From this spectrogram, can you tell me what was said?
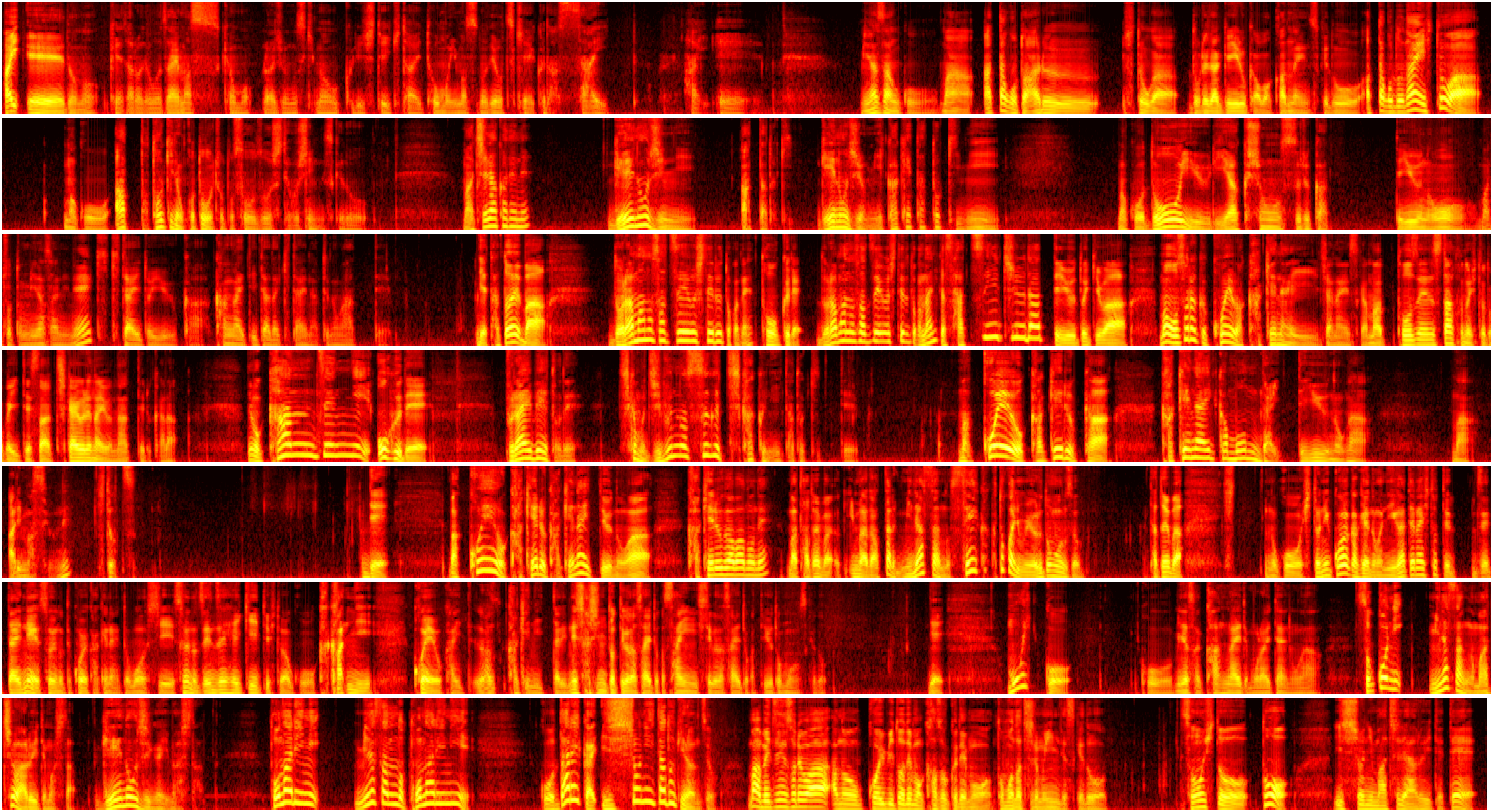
はい、えー、どうも、慶太郎でございます。今日もラジオの隙間をお送りしていきたいと思いますので、お付き合いください。はい、えー、皆さんこう、まあ、会ったことある人がどれだけいるかわかんないんですけど、会ったことない人は、まあこう、会った時のことをちょっと想像してほしいんですけど、街中でね、芸能人に会った時、芸能人を見かけた時に、まあこう、どういうリアクションをするかってっていうのを、まあ、ちょっと皆さんにね聞きたいというか考えていただきたいなっていうのがあって。で例えばドラマの撮影をしてるとかね遠くでドラマの撮影をしてるとか何か撮影中だっていう時はまあおそらく声はかけないじゃないですか。まあ当然スタッフの人とかいてさ近寄れないようになってるから。でも完全にオフでプライベートでしかも自分のすぐ近くにいた時ってまあ声をかけるかかけないか問題っていうのがまあ、ありますよね。一つ。で、まあ、声をかけるかけないっていうのは、かける側のね、まあ、例えば今だったら皆さんの性格とかにもよると思うんですよ。例えば、のこう、人に声かけるのが苦手な人って絶対ね、そういうのって声かけないと思うし、そういうの全然平気っていう人はこう、果敢に声をかいて、かけに行ったりね、写真撮ってくださいとかサインしてくださいとかって言うと思うんですけど。で、もう一個、こう、皆さん考えてもらいたいのが、そこに皆さんが街を歩いてました。芸能人がいました。隣に、皆さんの隣に、こう、誰か一緒にいた時なんですよ。まあ別にそれは、あの、恋人でも家族でも友達でもいいんですけど、その人と一緒に街で歩いてて、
